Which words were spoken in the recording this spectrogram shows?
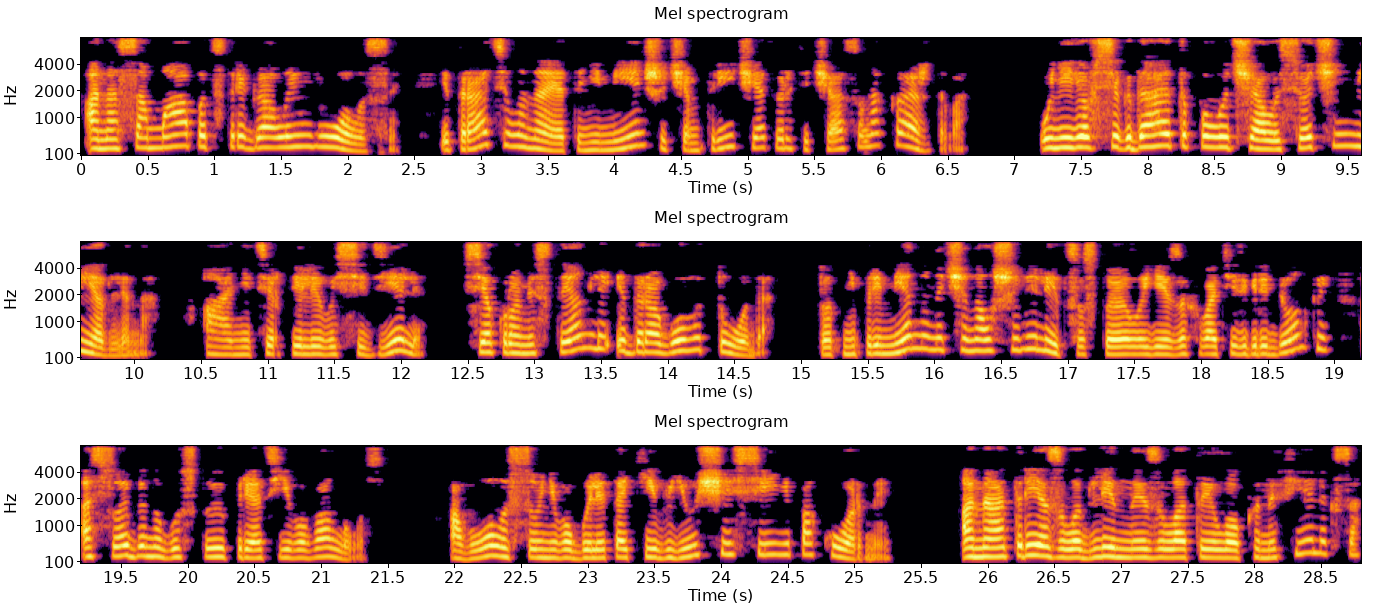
Она сама подстригала им волосы и тратила на это не меньше, чем три четверти часа на каждого. У нее всегда это получалось очень медленно, а они терпеливо сидели, все кроме Стэнли и дорогого Тода. Тот непременно начинал шевелиться, стоило ей захватить гребенкой особенно густую прядь его волос а волосы у него были такие вьющиеся и непокорные. Она отрезала длинные золотые локоны Феликса,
